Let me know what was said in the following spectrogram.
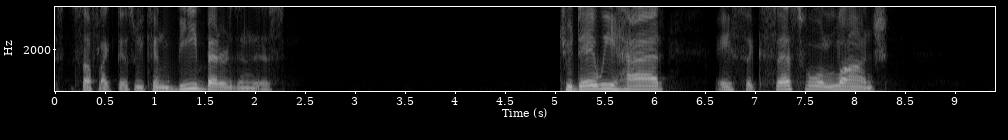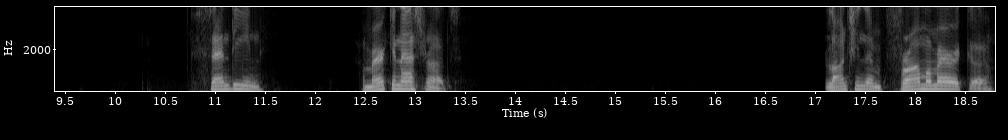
stuff like this. We can be better than this. Today we had a successful launch sending American astronauts launching them from America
